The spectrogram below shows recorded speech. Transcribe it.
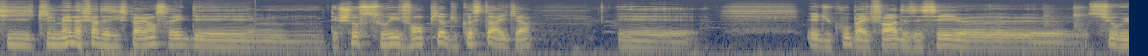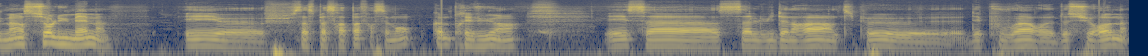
qui, le mène à faire des expériences avec des, chauves-souris vampires du Costa Rica. Et, du coup, bah, il fera des essais surhumains sur lui-même et euh, ça se passera pas forcément comme prévu. Hein. Et ça, ça lui donnera un petit peu euh, des pouvoirs de surhomme.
